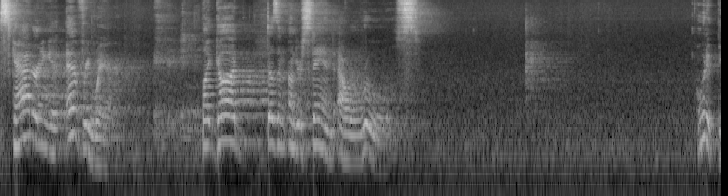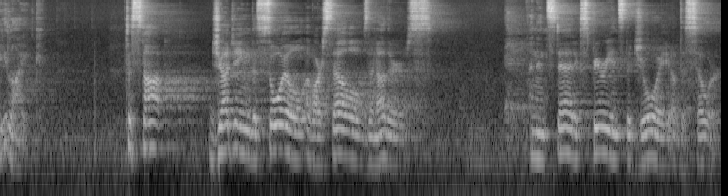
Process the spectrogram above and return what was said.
scattering it everywhere. Like God doesn't understand our rules. What would it be like to stop judging the soil of ourselves and others, and instead experience the joy of the sower.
